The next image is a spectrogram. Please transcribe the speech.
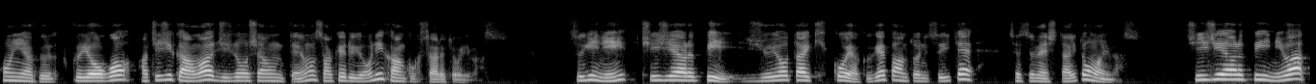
翻訳服用後8時間は自動車運転を避けるように勧告されております。次に CGRP 受容体拮抗薬ゲパントについて説明したいと思います。CGRP には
